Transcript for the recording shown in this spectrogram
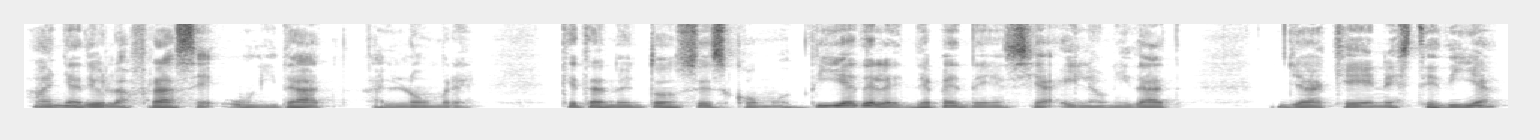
añadió la frase unidad al nombre, quedando entonces como Día de la Independencia y la Unidad, ya que en este día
